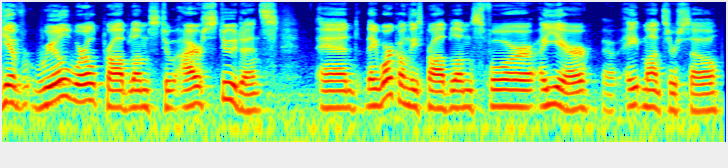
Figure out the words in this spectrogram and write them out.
give real world problems to our students and they work on these problems for a year, uh, eight months or so,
